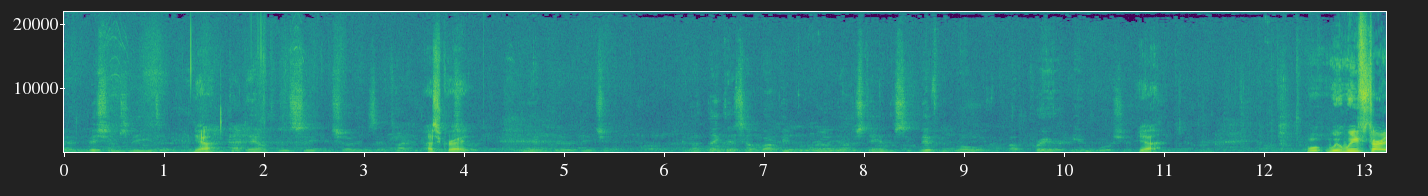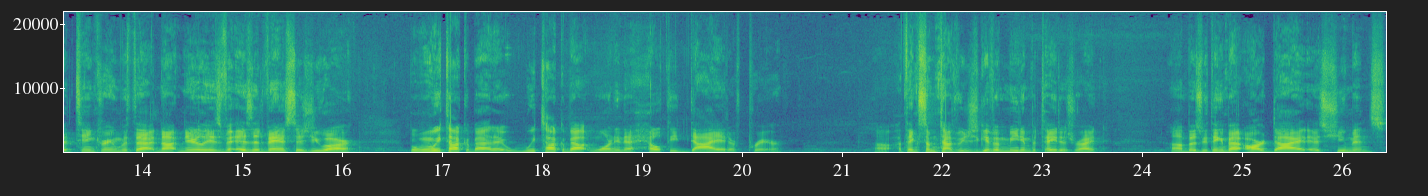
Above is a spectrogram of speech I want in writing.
and missions needs, and, and Yeah. get down to the sick and shut-ins, that type of That's thing. great. So, and uh, addiction. And I think that's helped our people to really understand the significant role of, of prayer in worship. Yeah. We, we've started tinkering with that, not nearly as, as advanced as you are. But when we talk about it, we talk about wanting a healthy diet of prayer. Uh, I think sometimes we just give them meat and potatoes, right? Uh, but as we think about our diet as humans,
